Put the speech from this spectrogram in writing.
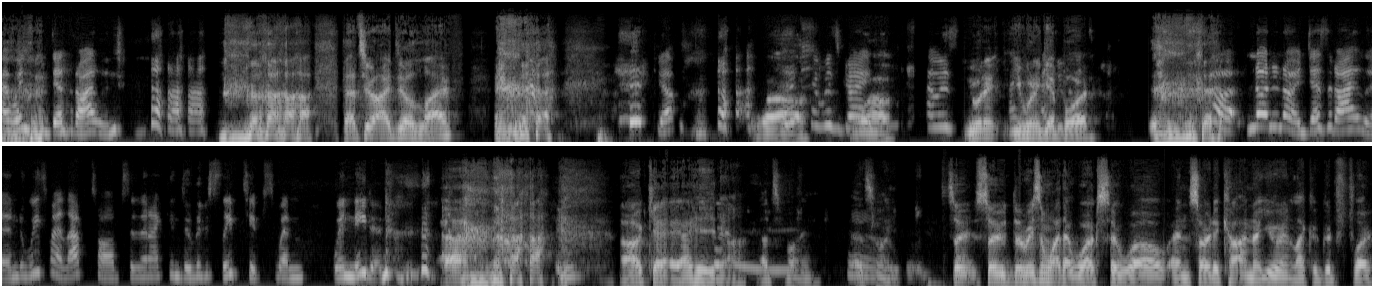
I went to desert island. That's your ideal life? yep. Wow. It was great. Wow. I was You wouldn't you wouldn't get bored? no, no, no, no, desert island with my laptop so then I can deliver sleep tips when when needed. Okay, I hear you now. That's funny. That's oh, funny. So, so the reason why that works so well, and sorry to cut, I know you were in like a good flow.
